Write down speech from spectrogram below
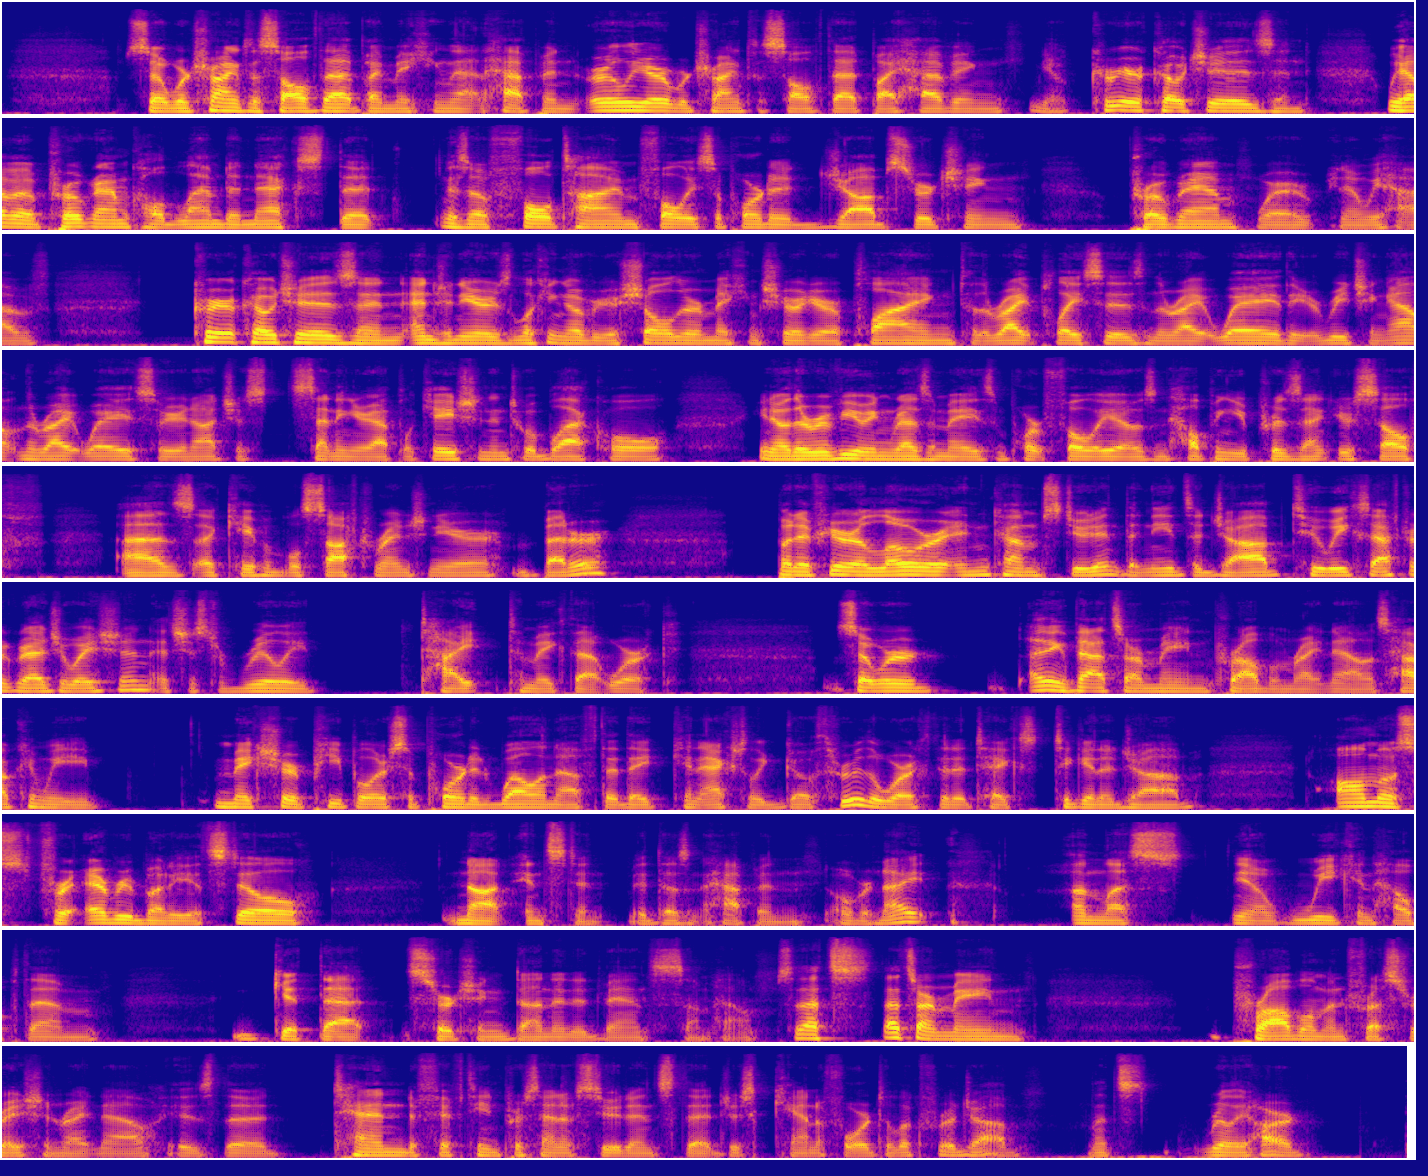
So we're trying to solve that by making that happen earlier. We're trying to solve that by having, you know, career coaches and we have a program called Lambda Next that is a full-time, fully supported job searching program where, you know, we have career coaches and engineers looking over your shoulder, making sure you're applying to the right places in the right way, that you're reaching out in the right way. So you're not just sending your application into a black hole. You know, they're reviewing resumes and portfolios and helping you present yourself as a capable software engineer better. But if you're a lower income student that needs a job two weeks after graduation, it's just really tight to make that work. So we're, I think that's our main problem right now is how can we make sure people are supported well enough that they can actually go through the work that it takes to get a job. Almost for everybody, it's still not instant. It doesn't happen overnight unless, you know, we can help them get that searching done in advance somehow. So that's that's our main problem and frustration right now is the 10 to 15% of students that just can't afford to look for a job. That's really hard.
